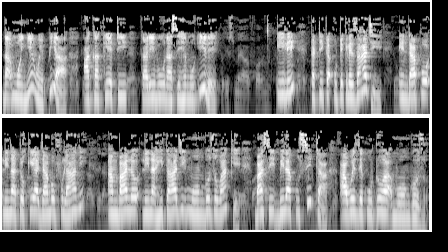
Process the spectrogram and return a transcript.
na mwenyewe pia akaketi karibu na sehemu ile ili katika utekelezaji endapo linatokea jambo fulani ambalo linahitaji mwongozo wake basi bila kusita aweze kutoa mwongozo.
